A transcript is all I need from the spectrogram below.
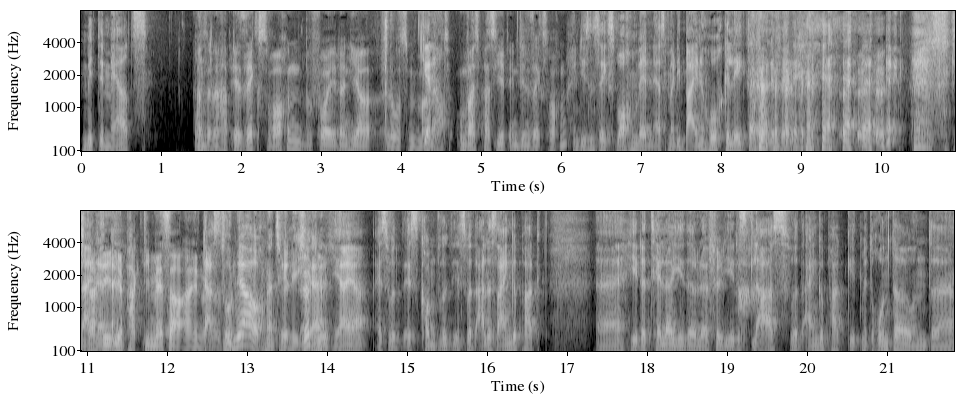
Mitte März. Also dann habt ihr sechs Wochen, bevor ihr dann hier losmacht. Genau. Und was passiert in den sechs Wochen? In diesen sechs Wochen werden erstmal die Beine hochgelegt auf alle Fälle. Ich dachte, äh, ihr packt die Messer ein. Das so. tun wir auch natürlich. Wirklich? Ja, ja. ja. Es wird, es kommt wirklich, es wird alles eingepackt. Äh, jeder Teller, jeder Löffel, jedes Glas wird eingepackt, geht mit runter und äh,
